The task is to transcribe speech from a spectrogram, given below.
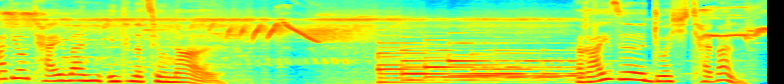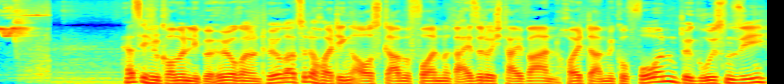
Radio Taiwan International. Reise durch Taiwan. Herzlich willkommen, liebe Hörerinnen und Hörer, zu der heutigen Ausgabe von Reise durch Taiwan. Heute am Mikrofon begrüßen Sie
